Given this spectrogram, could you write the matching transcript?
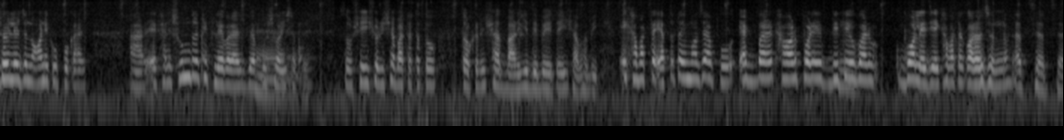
শরীরের জন্য অনেক উপকার। আর এখানে সুন্দর একটি ফ্লেভার আসবে আপু হ্যাঁ। সরিষাতে। তো সেই সরিষা বাটাটা তো তরকারির স্বাদ বাড়িয়ে দেবে এটাই স্বাভাবিক। এই খাবারটা এতটাই মজা আপু একবার খাওয়ার পরে দ্বিতীয়বার বলে যে এই খাবারটা করার জন্য। আচ্ছা আচ্ছা।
